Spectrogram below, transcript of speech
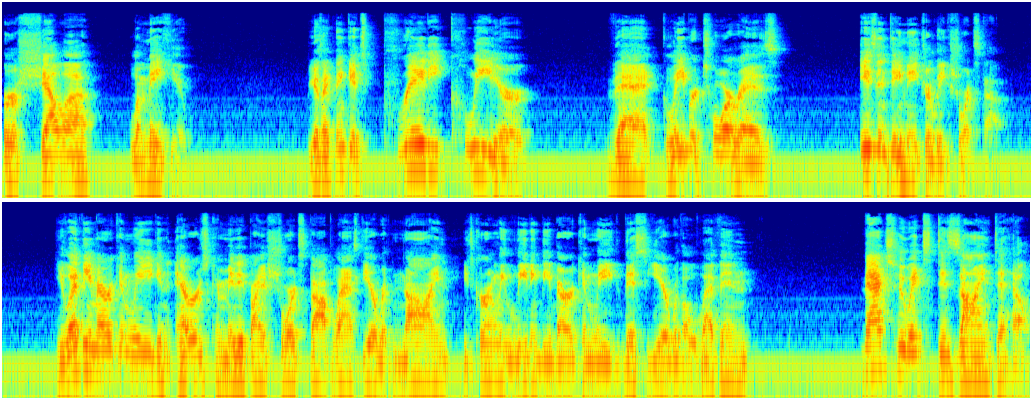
Urshela, LeMahieu. Because I think it's pretty clear that Gleyber Torres isn't a major league shortstop. He led the American League in errors committed by a shortstop last year with nine. He's currently leading the American League this year with 11. That's who it's designed to help.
